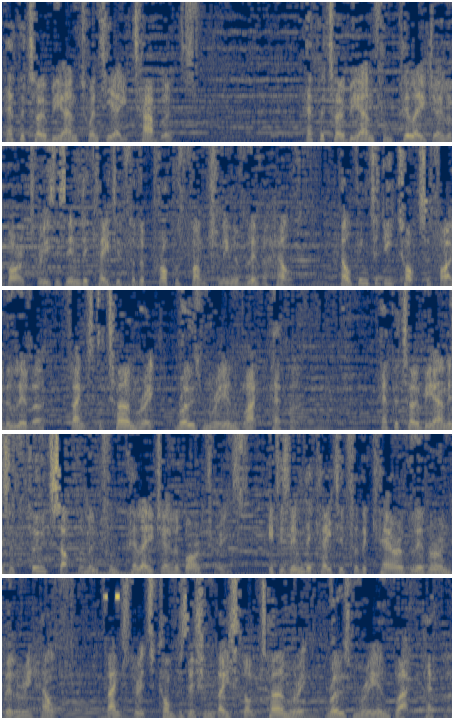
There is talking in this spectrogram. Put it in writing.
Hepatobiane 28 tablets. Hepatobiane from Pileje Laboratories is indicated for the proper functioning of liver health, helping to detoxify the liver, thanks to turmeric, rosemary and black pepper. Hepatobiane is a food supplement from Pileje Laboratories. It is indicated for the care of liver and biliary health, thanks to its composition based on turmeric, rosemary and black pepper.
